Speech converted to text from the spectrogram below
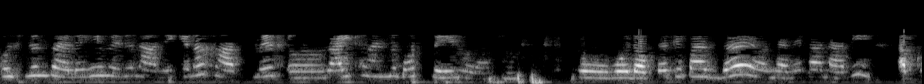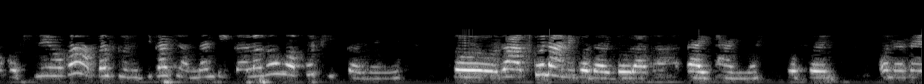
कुछ दिन पहले ही मेरे नानी के ना हाथ में राइट हैंड में बहुत पेन हो रहा था। तो वो डॉक्टर के पास गए और मैंने कहा नानी आपको कुछ नहीं होगा आप बस गुरु जी का चंदन टीका लगाओ वो आपको ठीक कर देंगे। तो रात को नानी को दर्द हो रहा था राइट हैंड में। तो फिर उन्होंने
